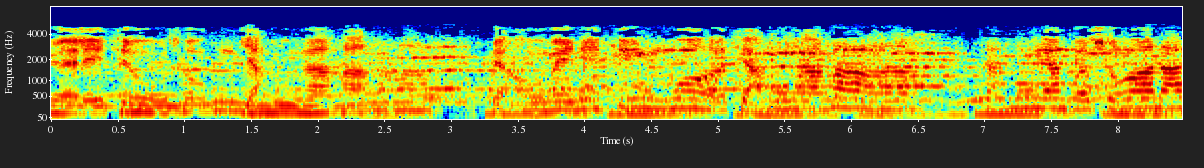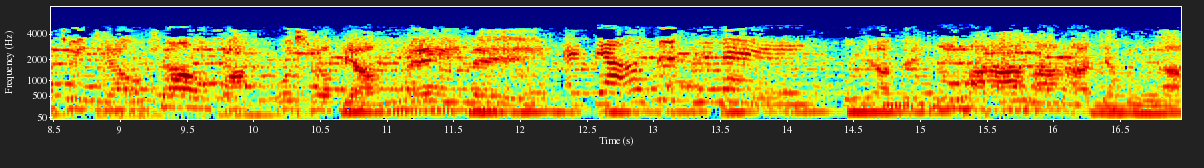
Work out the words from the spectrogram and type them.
月里九重阳啊，表妹你听我讲啊，咱两个说那句悄悄话，我说表妹嘞，哎，表哥子嘞，不要对你妈妈讲啊。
